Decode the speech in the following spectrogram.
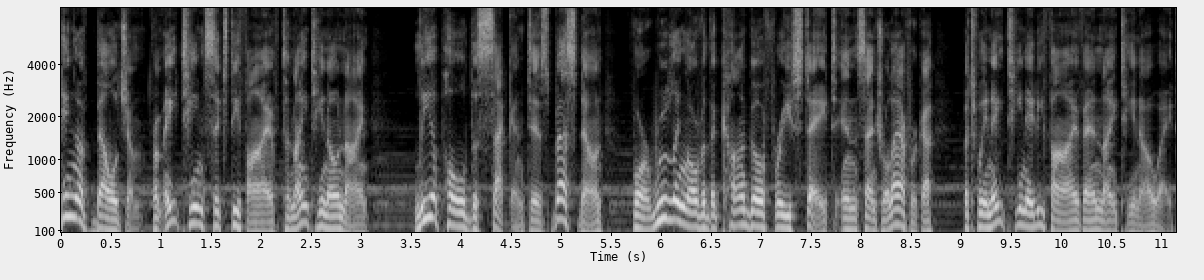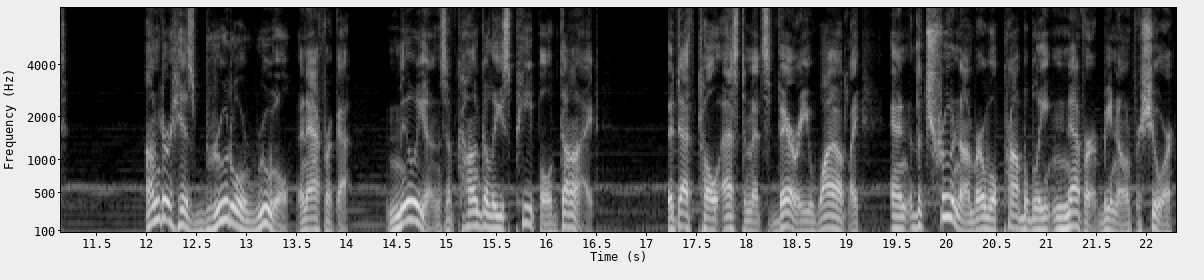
King of Belgium from 1865 to 1909, Leopold II is best known for ruling over the Congo Free State in Central Africa between 1885 and 1908. Under his brutal rule in Africa, millions of Congolese people died. The death toll estimates vary wildly, and the true number will probably never be known for sure,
